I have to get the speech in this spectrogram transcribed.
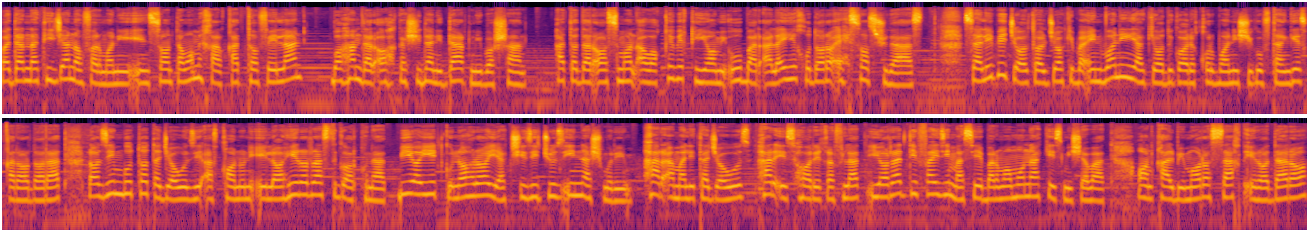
و در نتیجه نافرمانی انسان تمام خلقت تا فعلا با هم در آه کشیدن درد می باشند حتی در آسمان عواقب قیام او بر علیه خدا را احساس شده است. صلیب جالتالجا که به عنوان یک یادگار قربانی شگفتانگیز قرار دارد لازم بود تا تجاوزی از قانون الهی را رستگار کند. بیایید گناه را یک چیزی جزئی نشمریم. هر عملی تجاوز هر اظهار غفلت یا رد فیض مسیح بر ما منعکس می شود آن قلب ما را سخت اراده را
